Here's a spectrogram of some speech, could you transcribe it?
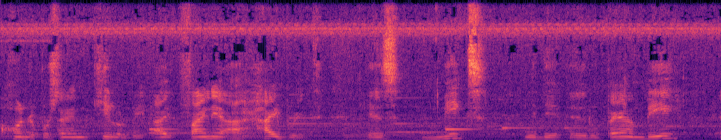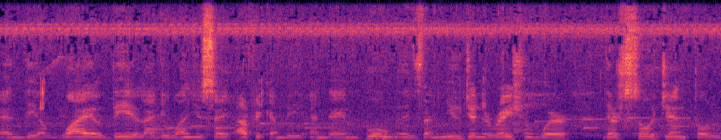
100% killer bee. I find it a hybrid is mixed with the European bee and the wild bee, like the one you say African bee, and then boom, it's a new generation where they're so gentle,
